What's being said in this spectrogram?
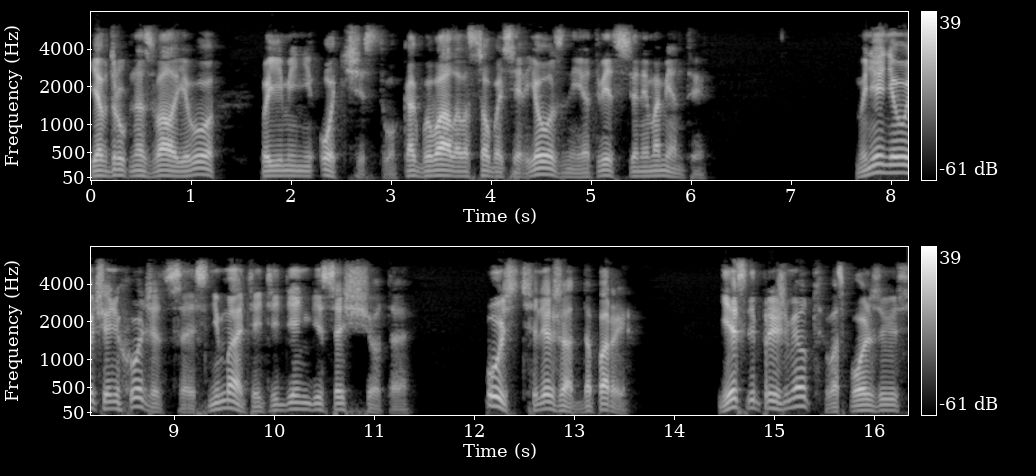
Я вдруг назвал его по имени-отчеству, как бывало в особо серьезные и ответственные моменты. Мне не очень хочется снимать эти деньги со счета. Пусть лежат до поры. Если прижмет, воспользуюсь.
